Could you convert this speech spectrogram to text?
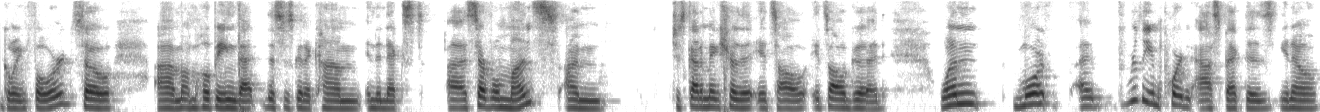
going forward. So um, I'm hoping that this is going to come in the next uh, several months. I'm just got to make sure that it's all it's all good. One more really important aspect is you know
